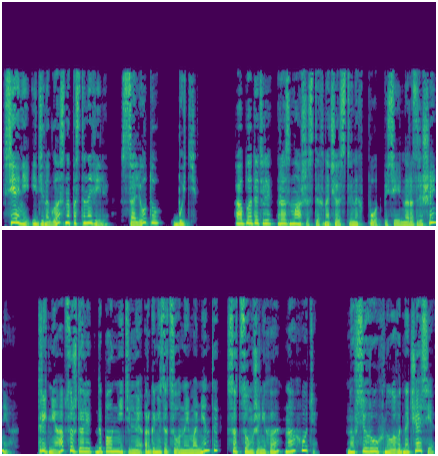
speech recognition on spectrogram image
Все они единогласно постановили салюту быть. А обладатели размашистых начальственных подписей на разрешениях три дня обсуждали дополнительные организационные моменты с отцом жениха на охоте. Но все рухнуло в одночасье,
